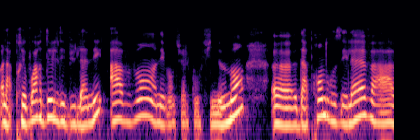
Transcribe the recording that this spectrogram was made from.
Voilà, prévoir dès le début de l'année, avant un éventuel confinement, d'apprendre aux élèves à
